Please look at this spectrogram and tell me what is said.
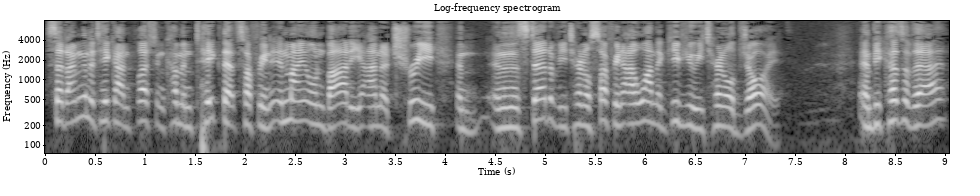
said, I'm going to take on flesh and come and take that suffering in my own body on a tree. And, and instead of eternal suffering, I want to give you eternal joy. And because of that,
